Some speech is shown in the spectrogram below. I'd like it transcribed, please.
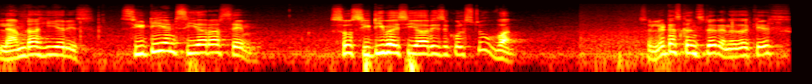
Lambda here is CT and CR are same. So CT by CR is equals to 1. So let us consider another case.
